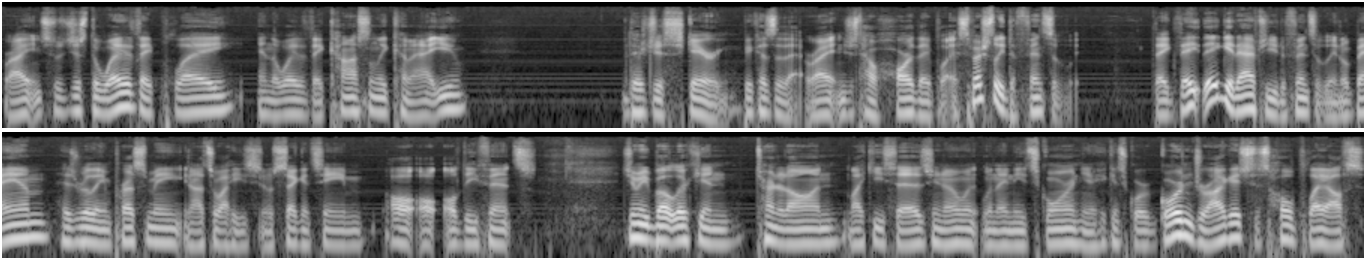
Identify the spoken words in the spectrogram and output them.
Right? And so just the way that they play and the way that they constantly come at you, they're just scary because of that, right? And just how hard they play, especially defensively. They, they they get after you defensively. You know, Bam has really impressed me. You know, that's why he's you know second team all all, all defense. Jimmy Butler can turn it on, like he says. You know, when, when they need scoring, you know he can score. Goran Dragic, this whole playoffs,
